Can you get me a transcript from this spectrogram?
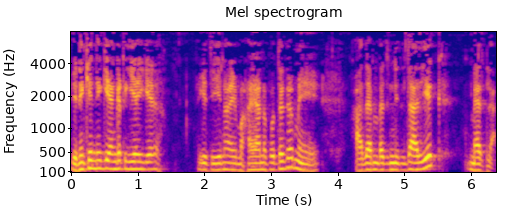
වෙන කෙනෙක්ගේ ඇඟට ගියයි කියලා. ඒකේ තියෙනවා මේ මහායාන පොතක මේ ආදම්බද නිලධාරියෙක් මැරිලා.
